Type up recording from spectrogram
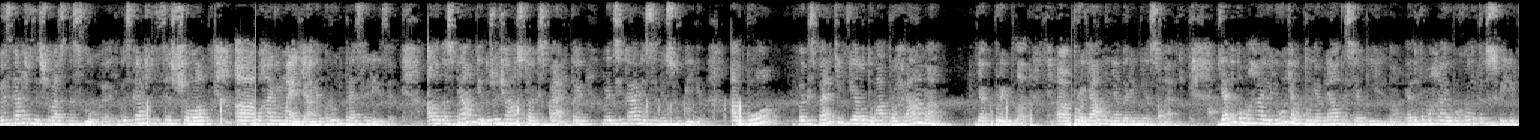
Ви скаржитеся, що вас не слухають. Ви скаржитеся, що а, погані медіа не беруть прес-релізи. Але насправді дуже часто експерти не цікаві самі собі. Або експертів є родова програма, як приклад, а, проявлення дорівнює смерть. Я допомагаю людям проявлятися вільно. Я допомагаю виходити в світ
